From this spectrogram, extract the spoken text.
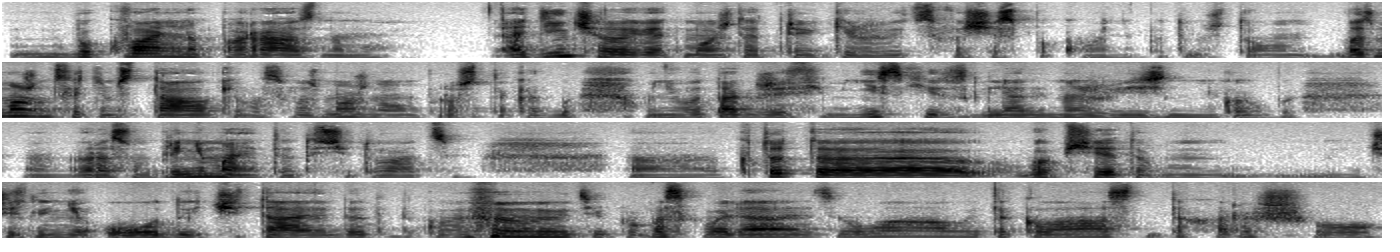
буквально по-разному один человек может отреагировать вообще спокойно, потому что он, возможно, с этим сталкивался, возможно, он просто как бы, у него также феминистские взгляды на жизнь, как бы, э, раз он принимает эту ситуацию. А, кто-то вообще там чуть ли не оды читает, да, такой, типа, восхваляется, вау, это классно, это хорошо.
